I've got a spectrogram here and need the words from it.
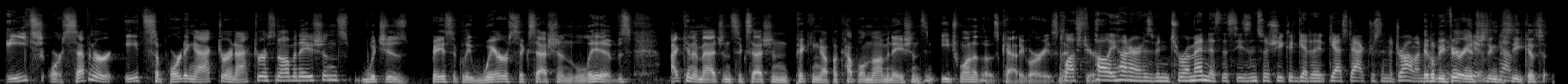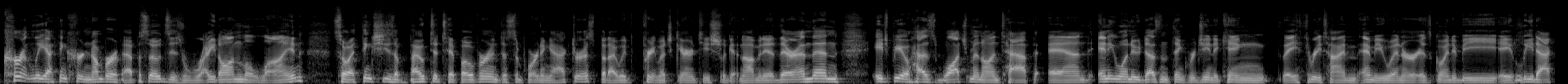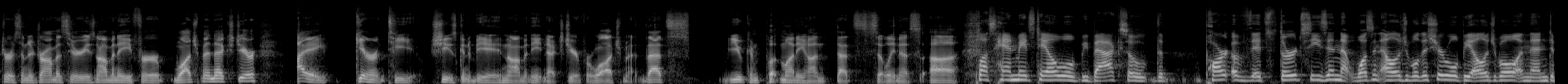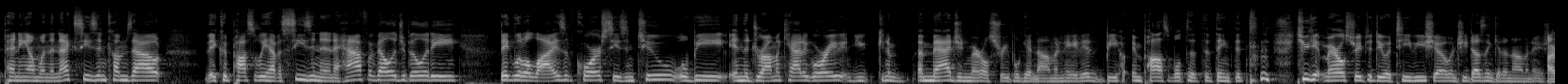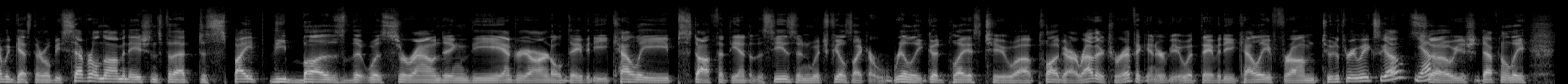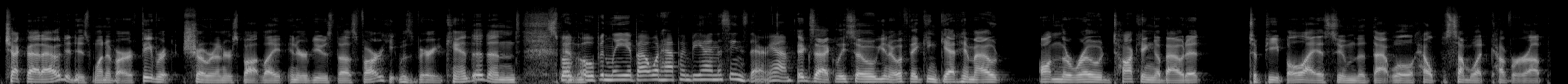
eight or seven or eight supporting actor and actress nominations, which is basically where Succession lives. I can imagine Succession picking up a couple nominations in each one of those categories Plus, next year. Holly Hunter has been tremendous this season, so she could get a guest actress in a drama. It'll be very interesting too. to Yeah. see because currently I think her number of episodes is right on the line. So I think she's about to tip over into supporting actress, but I would pretty much guarantee she'll get nominated there. And then HBO has Watchmen on tap, and anyone who doesn't think Regina King, a three time Emmy winner, is going to be a lead actress in a drama series nominee for Watchmen next year, I guarantee you she's going to be a nominee next year for Watchmen. That's you can put money on that's silliness. Uh, Plus, Handmaid's Tale will be back, so the part of its third season that wasn't eligible this year will be eligible, and then depending on when the next season comes out, they could possibly have a season and a half of eligibility. Big Little Lies, of course, season two will be in the drama category. You can imagine Meryl Streep will get nominated. It'd be impossible to, to think that you get Meryl Streep to do a TV show and she doesn't get a nomination. I would guess there will be several nominations for that, despite the buzz that was surrounding the Andrea Arnold, David E. Kelley stuff at the end of the season, which feels like a really good place to uh, plug our rather terrific interview with David E. Kelley from two to three weeks ago. Yep. So you should definitely check that out. It is one of our favorite showrunner spotlight interviews thus far. He was very candid and Spoke and- openly about what happened behind the scenes there. Yeah. Exactly. So, you know, if they can get him out on the road talking about it to people, I assume that that will help somewhat cover up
